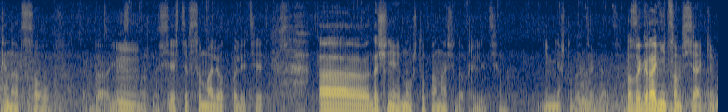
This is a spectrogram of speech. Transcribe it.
cannot solve, когда mm. есть, можно сесть и в самолет полететь. А, точнее, ну, чтобы она сюда прилетела. И мне что туда тягаться. По заграницам всяким.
